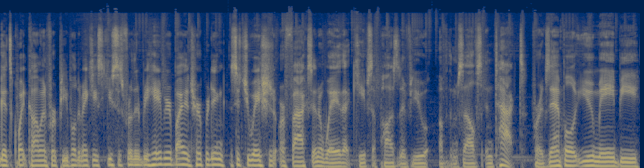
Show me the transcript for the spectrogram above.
It's quite common for people to make excuses for their behavior by interpreting the situation or facts in a way that keeps a positive view of themselves intact. For example, you may be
